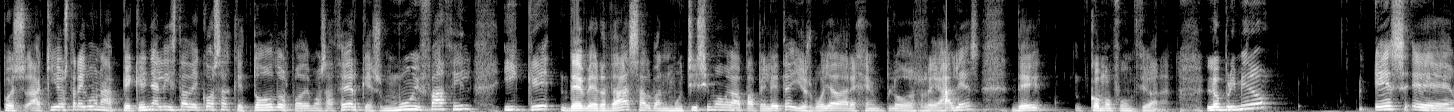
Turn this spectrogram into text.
pues aquí os traigo una pequeña lista de cosas que todos podemos hacer, que es muy fácil y que de verdad salvan muchísimo la papeleta y os voy a dar ejemplos reales de cómo funcionan. Lo primero es eh,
